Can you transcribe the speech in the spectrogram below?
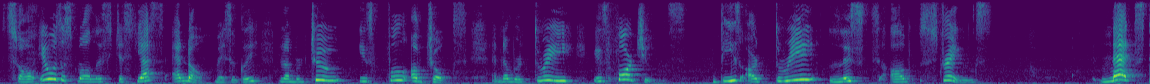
So it was a small list, just yes and no, basically. Number two is full of jokes. And number three is fortunes. These are three lists of strings. Next,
